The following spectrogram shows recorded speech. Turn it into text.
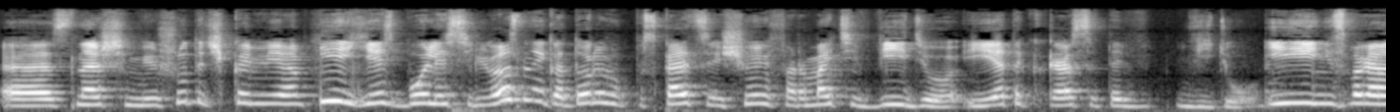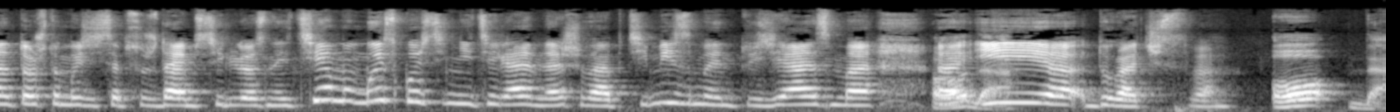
с нашими шуточками. И есть более серьезные, которые выпускаются еще и в формате видео видео, и это как раз это видео. И несмотря на то, что мы здесь обсуждаем серьезные темы, мы с Костей не теряем нашего оптимизма, энтузиазма О, э, да. и дурачества. О, да.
